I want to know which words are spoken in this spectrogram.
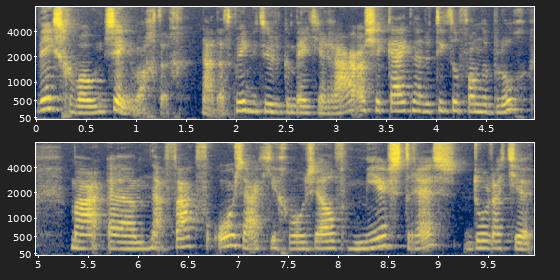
wees gewoon zenuwachtig. Nou, dat klinkt natuurlijk een beetje raar als je kijkt naar de titel van de blog. Maar um, nou, vaak veroorzaak je gewoon zelf meer stress doordat je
